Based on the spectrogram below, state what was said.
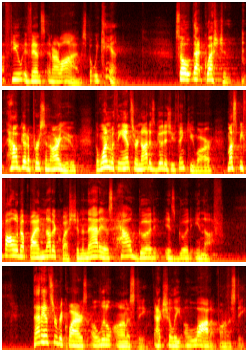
a few events in our lives, but we can't. So, that question, how good a person are you? The one with the answer, not as good as you think you are, must be followed up by another question, and that is, how good is good enough? That answer requires a little honesty, actually, a lot of honesty.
